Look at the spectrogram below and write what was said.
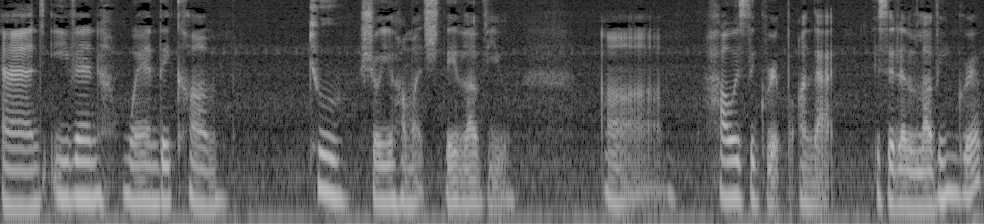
And even when they come to show you how much they love you, um, how is the grip on that? Is it a loving grip?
